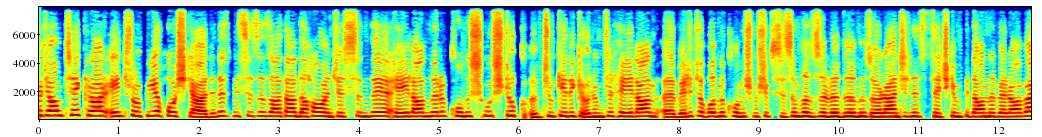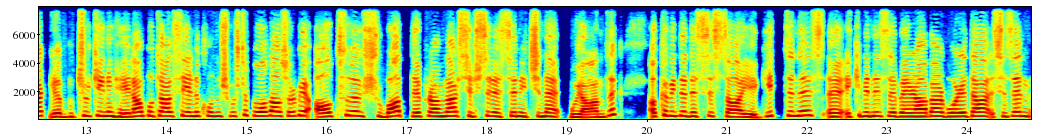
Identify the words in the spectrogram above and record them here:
Hocam tekrar entropiye hoş geldiniz. Biz size zaten daha öncesinde heyelanları konuşmuştuk. Ee, Türkiye'deki ölümcül heyelan e, veri tabanını konuşmuştuk. Sizin hazırladığınız öğrenciniz Seçkin Fidan'la beraber ya, bu Türkiye'nin heyelan potansiyelini konuşmuştuk. Ondan sonra bir 6 Şubat depremler silsilesinin içine uyandık. Akabinde de siz sahaya gittiniz. E, ekibinizle beraber bu arada sizin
